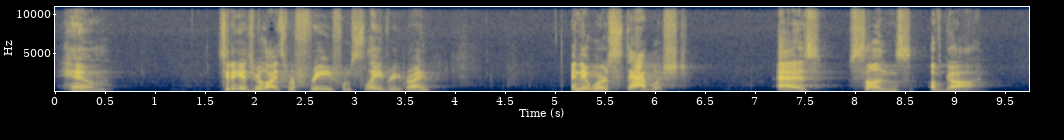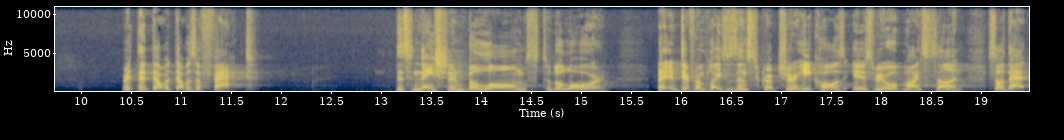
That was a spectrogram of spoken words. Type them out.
him. See, the Israelites were freed from slavery, right? And they were established as sons of God. Right? That, that, was, that was a fact. This nation belongs to the Lord. Right? In different places in scripture, he calls Israel my son. So that,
